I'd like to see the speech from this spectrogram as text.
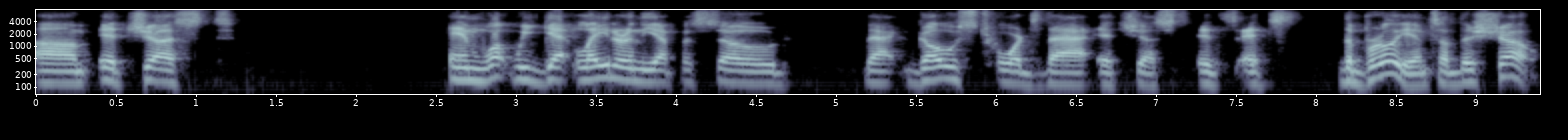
Um, it just, and what we get later in the episode that goes towards that, it's just, it's, it's the brilliance of this show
